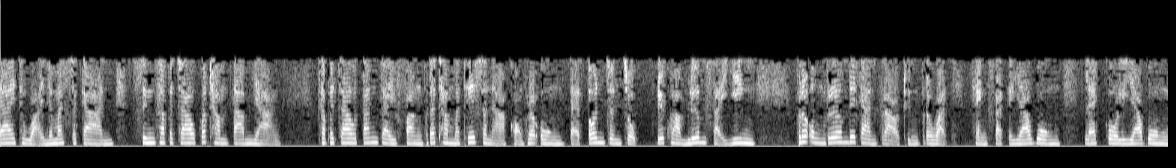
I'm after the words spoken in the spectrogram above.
ได้ถวายนมัสการ ซึ่งข้าพเจ้าก็ทำตามอย่าง ข้าพเจ้าตั้งใจฟังพระธรรมเทศนาของพระองค์ แต่ต้นจนจบด้วยความเลื่อมใสยยิ่ง พระองค์เริ่มด้วยการกล่าวถึงประวัติ แห่งสักยะวงศ์และโกริยะวงศ์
